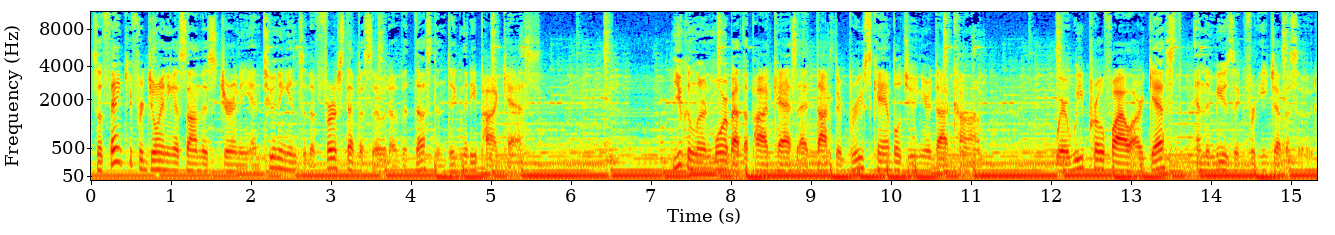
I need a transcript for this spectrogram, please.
So, thank you for joining us on this journey and tuning into the first episode of the Dust and Dignity podcast. You can learn more about the podcast at drbrucecampbelljr.com, where we profile our guest and the music for each episode.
